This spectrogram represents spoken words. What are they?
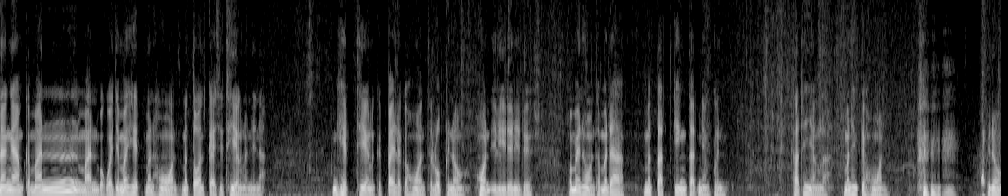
นางงามกับมันมันบอกว่าจะมาเห็ดมันหอน มันต้อนไก่สิเทียงแล้วนี่นะมันเห็ดเทียงแล้วก็ไปแล้วก็หอนจะลบพี่น้องหอนอีหลีได้อนี่เด้อว่าแม่นหอนธรรมดามันตัดกิ่งตัดอย่างเปิ้นตัดให้หยังล่ะ มันเห็นแต่หอน พี่น้อง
